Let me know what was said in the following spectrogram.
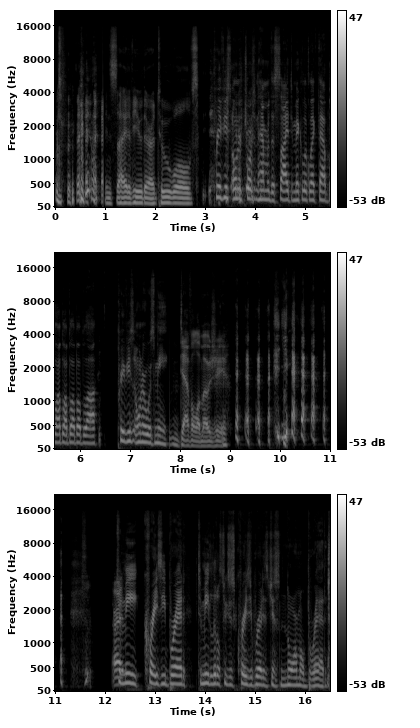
Inside of you, there are two wolves. Previous owner torched and hammered the side to make it look like that. Blah blah blah blah blah. Previous owner was me. Devil emoji. yeah. All To me, crazy bread. To me, Little Caesar's crazy bread is just normal bread.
